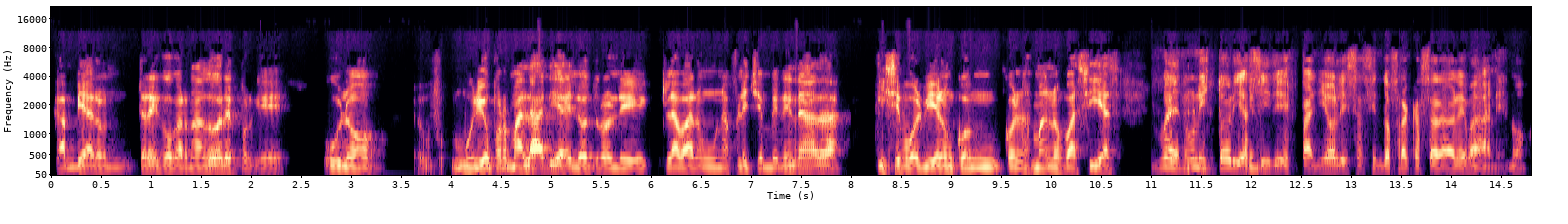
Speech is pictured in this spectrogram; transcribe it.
cambiaron tres gobernadores porque uno eh, murió por malaria, el otro le clavaron una flecha envenenada y se volvieron con, con las manos vacías. Bueno, una historia así de españoles haciendo fracasar a alemanes, ¿no?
